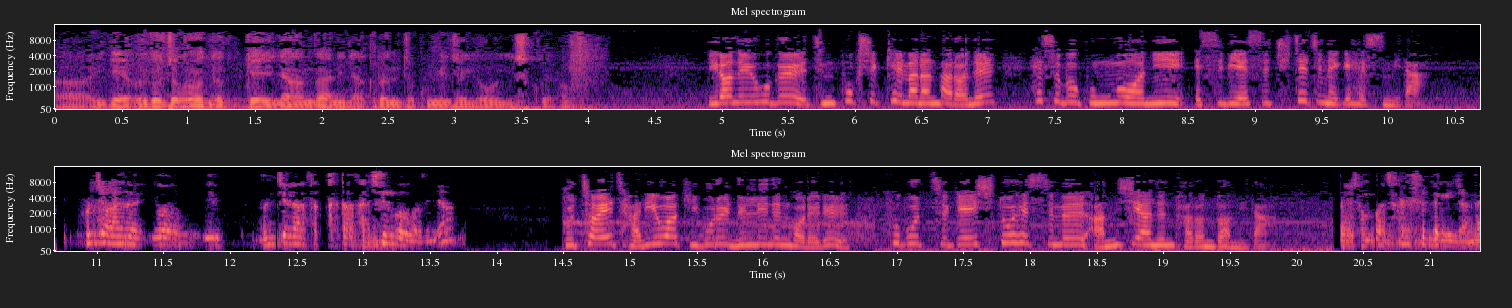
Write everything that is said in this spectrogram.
어, 이게 의도적으로 늦게 인양한 거 아니냐 그런 좀 국민적 의혹이 있었고요. 이런 의혹을 증폭시킬 만한 발언을 해수부 공무원이 SBS 취재진에게 했습니다. 거거든요. 부처의 자리와 기구를 늘리는 거래를 후보 측에 시도했음을 암시하는 발언도 합니다. 정권 상실되기 전에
